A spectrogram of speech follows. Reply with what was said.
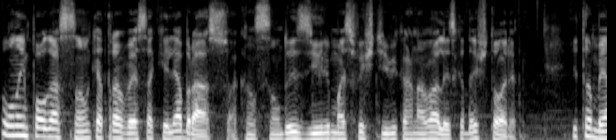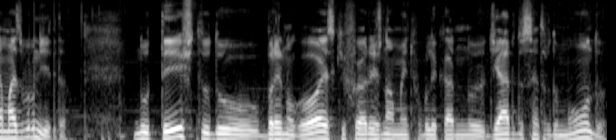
ou na empolgação que atravessa aquele abraço, a canção do exílio mais festiva e carnavalesca da história, e também a mais bonita. No texto do Breno Góes, que foi originalmente publicado no Diário do Centro do Mundo,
